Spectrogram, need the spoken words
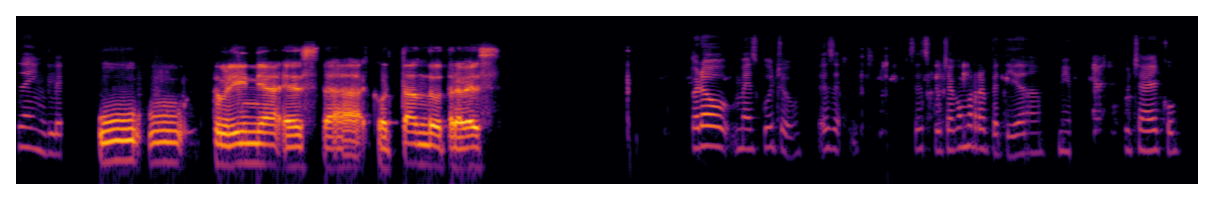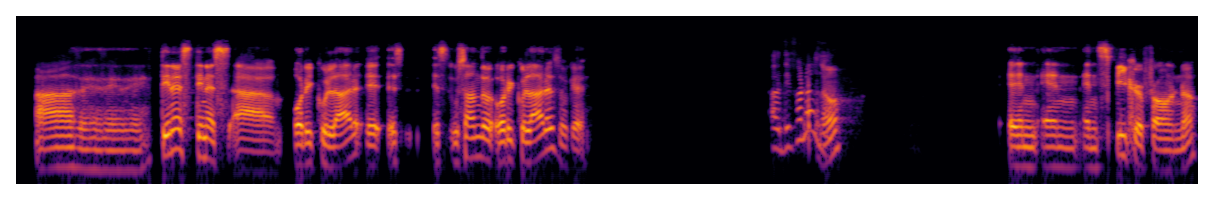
de inglés. Uh, uh, tu línea está cortando otra vez. Pero me escucho. Es- se escucha como repetida. Mi escucha eco. Ah, sí, sí, sí. ¿Tienes, tienes ah, auricular? ¿Es, es- es usando auriculares o qué? ¿Audífonos? No. ¿No? En, en, en speakerphone, ¿no?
